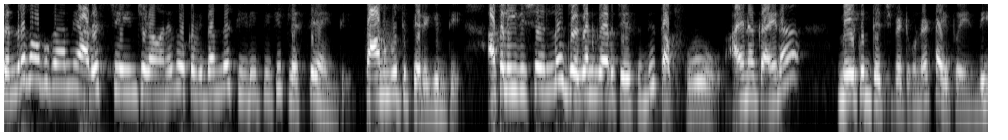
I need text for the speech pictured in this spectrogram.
చంద్రబాబు గారిని అరెస్ట్ చేయించడం అనేది ఒక విధంగా టీడీపీకి ప్లస్ అయింది. సానుభూతి పెరిగింది. అసలు ఈ విషయంలో జగన్ గారు చేసింది తప్పు. ఆయనకైనా మేకుని తెచ్చి పెట్టుకున్నట్టు అయిపోయింది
